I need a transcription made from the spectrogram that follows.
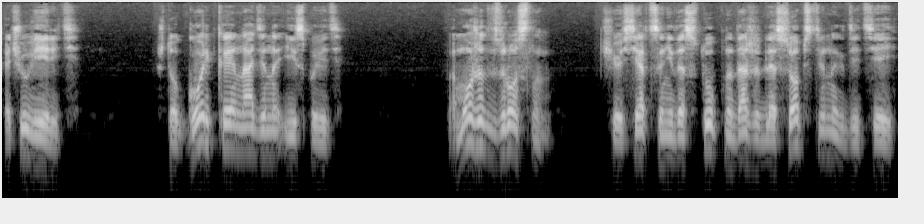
Хочу верить, что горькая Надина исповедь поможет взрослым, чье сердце недоступно даже для собственных детей,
